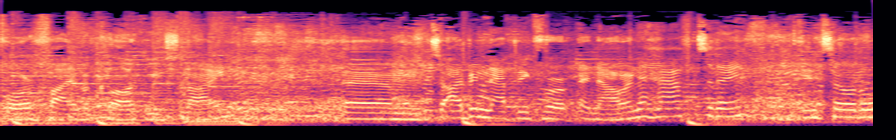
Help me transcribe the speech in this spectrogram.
four or five o'clock each night. Um, so I've been napping for an hour and a half today in total.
